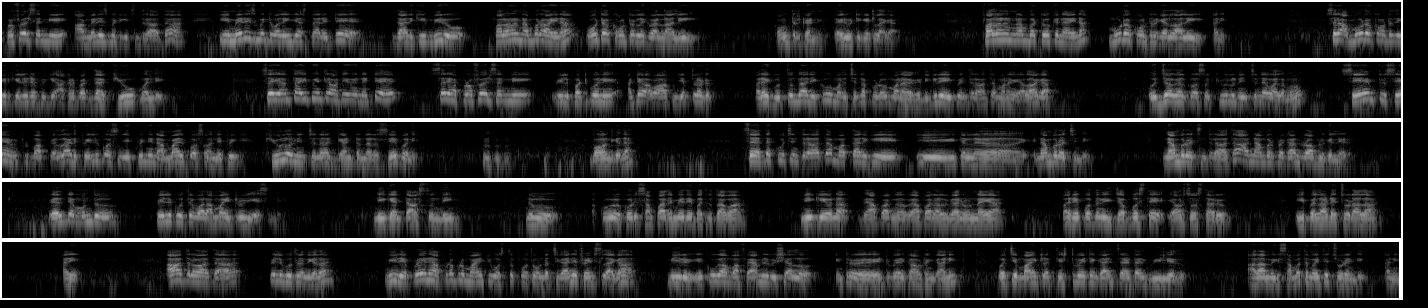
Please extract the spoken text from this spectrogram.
ప్రొఫైల్స్ అన్నీ ఆ మేనేజ్మెంట్కి ఇచ్చిన తర్వాత ఈ మేనేజ్మెంట్ వాళ్ళు ఏం చేస్తున్నారంటే దానికి మీరు ఫలానా నెంబర్ ఆయన ఓటో కౌంటర్లోకి వెళ్ళాలి. కౌంటర్కి అండి రైల్వే టికెట్ లాగా. ఫలానా నెంబర్ టోకెన్ ఆయన మూడో కౌంటర్కి వెళ్ళాలి అని. సరే ఆ మూడో కౌంటర్ దగ్గరికి వెళ్ళేటప్పటికి అక్కడ పెద్ద క్యూ మళ్ళీ. సరే అంతా అయిపోయిన తర్వాత ఏమైందంటే సరే ఆ ప్రొఫైల్స్ అన్నీ వీళ్ళు పట్టుకొని అంటే అతను చెప్తున్నాడు అరే గుర్తుందా నీకు? మన చిన్నప్పుడు మన డిగ్రీ అయిపోయిన తర్వాత మనం ఎలాగా ఉద్యోగాల కోసం క్యూలో నించునే వాళ్ళము. సేమ్ టు సేమ్ ఇప్పుడు మా పిల్లాడి పెళ్ళి కోసం చెప్పి నేను అమ్మాయిల కోసం అని చెప్పి క్యూలో నించున్నారు గంటన్నర సేపు అని. బాగుంది కదా? సరే అంతా కూర్చున్న తర్వాత మొత్తానికి ఈ ఇతని నెంబర్ వచ్చింది. నెంబర్ వచ్చిన తర్వాత ఆ నెంబర్ ప్రకారం లోపలికి వెళ్ళాడు. వెళ్తే ముందు పెళ్ళి కూతురు వాళ్ళ అమ్మ ఇంటర్వ్యూ చేసింది. నీకెంత ఆస్తుంది? నువ్వు కొడుకు సంపాదన మీదే బతుకుతావా? నీకేమైనా వ్యాపార వ్యాపారాలు కానీ ఉన్నాయా? మరి పొద్దున నీకు జబ్బు వస్తే ఎవరు చూస్తారు? ఈ పిల్లాడే చూడాలా? అని. ఆ తర్వాత పెళ్ళి కూతురుంది కదా. మీరు ఎప్పుడైనా అప్పుడప్పుడు మా ఇంటికి వస్తూ పోతూ ఉండొచ్చు కానీ ఫ్రెండ్స్ లాగా మీరు ఎక్కువగా మా ఫ్యామిలీ విషయాల్లో ఇంటర్ ఇంటర్ఫేర్ కావటం కానీ వచ్చి మా ఇంట్లో టెస్ట్ వేయటం కానీ తినడానికి వీల్లేదు. అలా మీకు సమ్మతమైతే చూడండి అని.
